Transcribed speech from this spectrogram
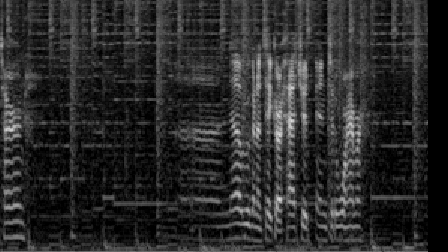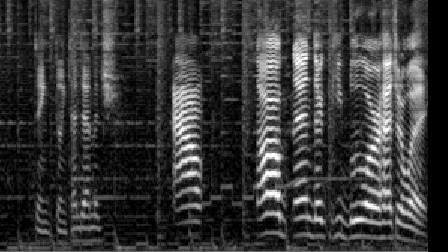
turn. Now we're gonna take our hatchet into the Warhammer. Doing, doing 10 damage. Ow! Oh, and there, he blew our hatchet away.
